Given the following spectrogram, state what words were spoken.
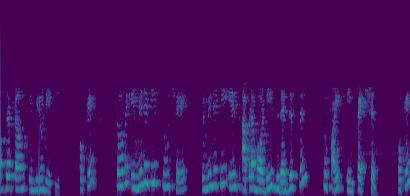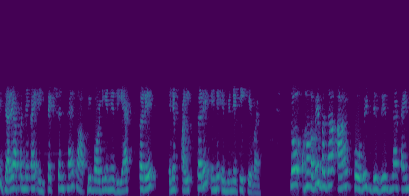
of the term immunity. Okay. તો હવે immunity શું છે? Immunity is આપણા body's resistance to fight infection okay જ્યારે આપણને કાંઈ ઇન્ફેક્શન થાય તો આપણી બોડી એને રિએક્ટ કરે, એને ફાઇટ કરે, એને ઇમ્યુનિટી કહેવાય. તો હવે બધા આ કોવિડ ડિઝીઝના ટાઈમ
